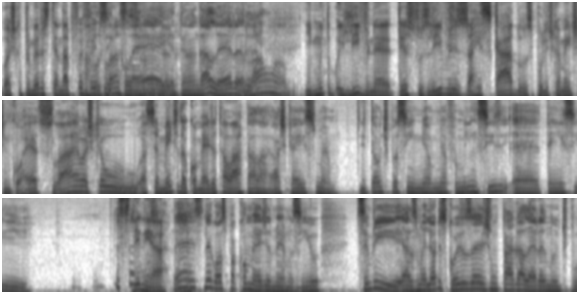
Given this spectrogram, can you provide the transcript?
o- acho que o primeiro stand-up foi A feito lá. se eu não me Rosicléia, engano. tem uma galera. É. Lá uma- E muito e livre, né? Textos livres, arriscados, politicamente incorretos. Lá eu acho que é o, a semente da comédia tá lá. Tá lá, eu acho que é isso mesmo. Então, tipo assim, minha, minha família em si é, tem esse. Esse DNA, negócio- É, uhum. esse negócio pra comédia mesmo, assim. Eu, sempre. As melhores coisas é juntar a galera no, tipo,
